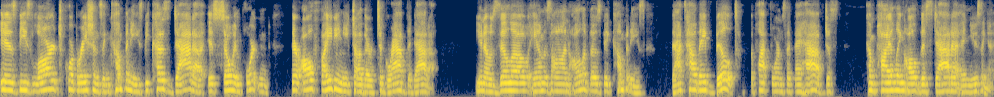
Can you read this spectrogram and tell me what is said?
is these large corporations and companies, because data is so important, they're all fighting each other to grab the data. You know, Zillow, Amazon, all of those big companies, that's how they've built the platforms that they have, just compiling all this data and using it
